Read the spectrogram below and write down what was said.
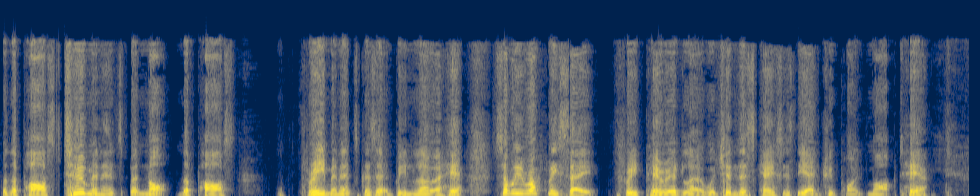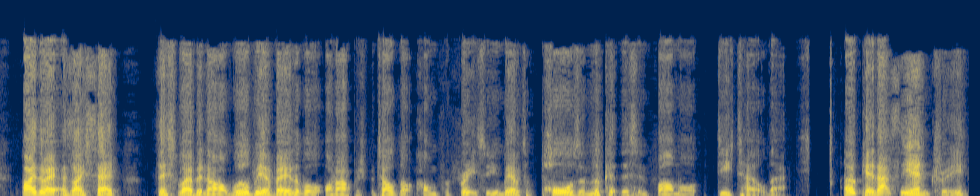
for the past two minutes, but not the past three minutes because it had been lower here. So we roughly say three period low, which in this case is the entry point marked here. By the way, as I said, this webinar will be available on alpeshpatel.com for free, so you'll be able to pause and look at this in far more detail there. Okay, that's the entry,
